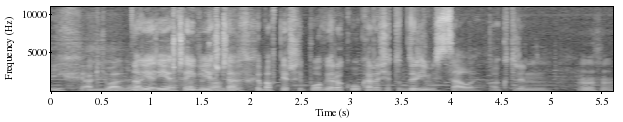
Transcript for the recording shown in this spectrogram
ich aktualny. No je, jeszcze, jeszcze w, chyba w pierwszej połowie roku ukaże się to Dreams całe, o którym... Mhm.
